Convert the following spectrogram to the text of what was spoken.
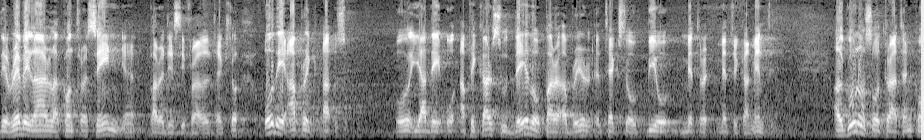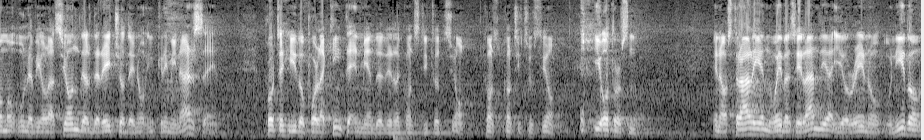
de revelar la contraseña para descifrar el texto o de aplicar, o ya de aplicar su dedo para abrir el texto biométricamente. Algunos lo tratan como una violación del derecho de no incriminarse, protegido por la quinta enmienda de la Constitución, Constitución y otros no. En Australia, Nueva Zelanda y el Reino Unido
